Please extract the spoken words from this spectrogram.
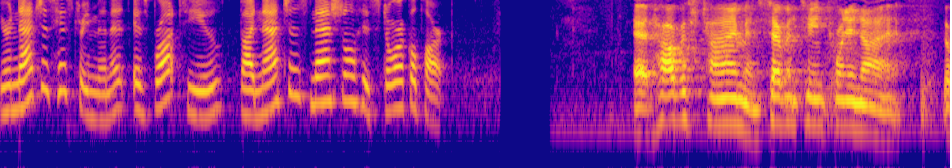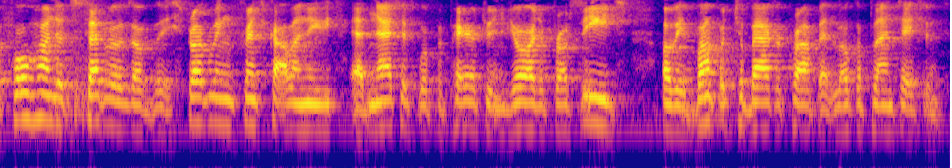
Your Natchez History Minute is brought to you by Natchez National Historical Park. At harvest time in 1729, the 400 settlers of the struggling French colony at Natchez were prepared to enjoy the proceeds of a bumper tobacco crop at local plantations.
